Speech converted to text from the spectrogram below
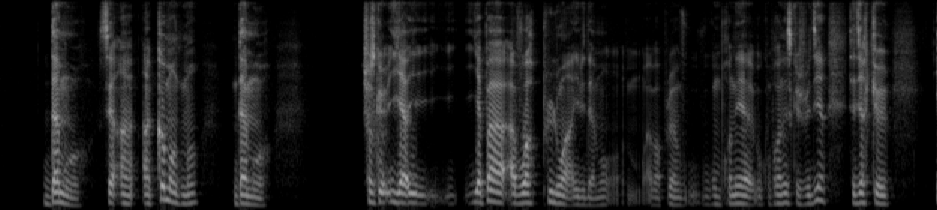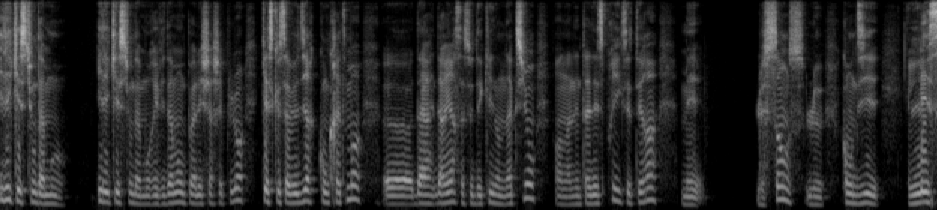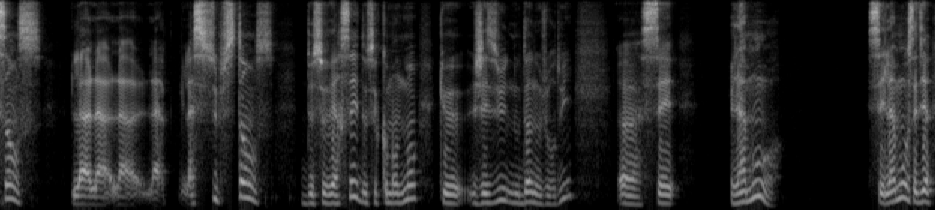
d'amour. C'est un, commandement d'amour. Je pense qu'il n'y a, y a pas à voir plus loin, évidemment. Avoir plus vous, vous, comprenez, vous comprenez ce que je veux dire. C'est-à-dire que il est question d'amour il est question d'amour. Évidemment, on peut aller chercher plus loin. Qu'est-ce que ça veut dire concrètement? Euh, Derrière, ça se décline en action, en un état d'esprit, etc. Mais le sens, le, quand on dit l'essence, la, la, la, la, substance de ce verset, de ce commandement que Jésus nous donne aujourd'hui, euh, c'est l'amour. C'est l'amour, c'est-à-dire,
